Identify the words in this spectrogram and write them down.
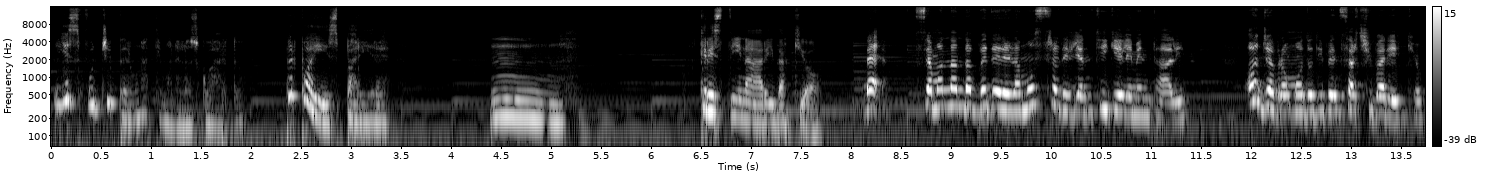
gli sfuggì per un attimo nello sguardo, per poi sparire. Mmm. Cristina ridacchiò. Beh, stiamo andando a vedere la mostra degli antichi elementali. Oggi avrò modo di pensarci parecchio.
